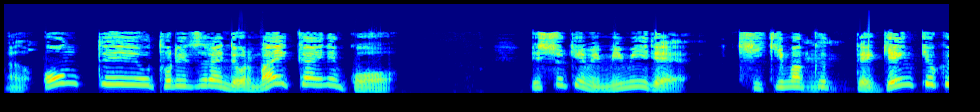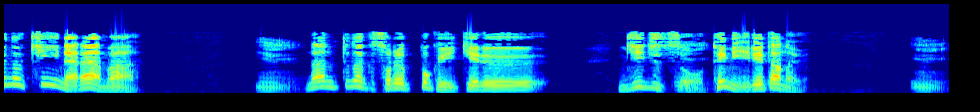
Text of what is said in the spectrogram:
あの、音程を取りづらいんで、俺毎回ね、こう、一生懸命耳で聞きまくって、原曲のキーなら、まあ、うん。なんとなくそれっぽくいける技術を手に入れたのよ。うん。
